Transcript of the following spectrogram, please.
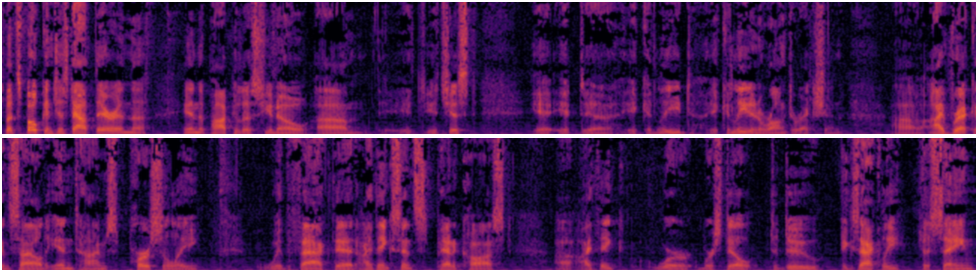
but spoken just out there in the in the populace, you know, um, it, it just it it, uh, it can lead it can lead in a wrong direction. Uh, I've reconciled end times personally with the fact that I think since Pentecost, uh, I think we're we're still to do exactly the same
